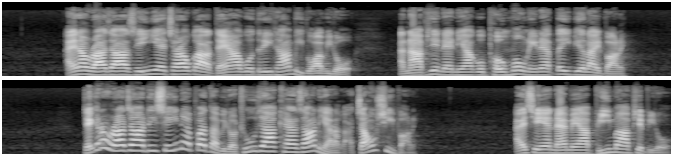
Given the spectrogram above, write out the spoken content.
။အဲ့နောက်ရာဂျာစင်းရဲ့ခြေထောက်ကဒဏ်ရာကိုတတိထားမိသွားပြီးတော့အနာဖြစ်တဲ့နေရာကိုဖုံမှုန့်နေနဲ့တိတ်ပြစ်လိုက်ပါတယ်။တကယ်တော့ရာဂျာဒီစင်းနဲ့ပတ်သက်ပြီးတော့ထူးခြားခံစားနေရတာကအကြောင်းရှိပါတယ်။အဲ့စင်းရဲ့နာမည်ကဘီမာဖြစ်ပြီးတော့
